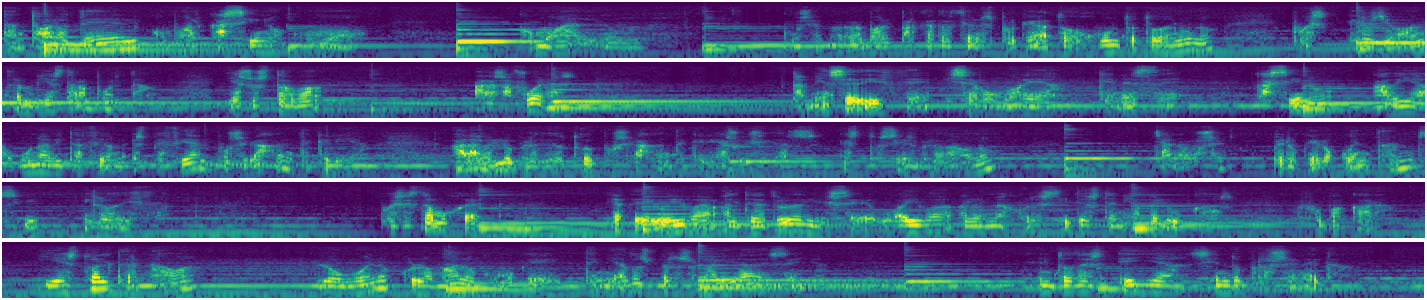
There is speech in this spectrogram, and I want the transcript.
tanto al hotel como al casino, como, como al, ¿cómo se al parque de atracciones, porque era todo junto, todo en uno, pues los llevaban tranvía hasta la puerta. Y eso estaba a las afueras. También se dice y se rumorea que en ese casino había una habitación especial por si la gente quería, al haberlo perdido todo, por si la gente quería suicidarse. Esto sí es verdad o no, ya no lo sé, pero que lo cuentan, sí, y lo dicen. Pues esta mujer, ya te digo, iba al teatro del liceo, iba a los mejores sitios, tenía pelucas, ropa cara y esto alternaba lo bueno con lo malo, como que tenía dos personalidades ella. Entonces ella, siendo proseneta,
